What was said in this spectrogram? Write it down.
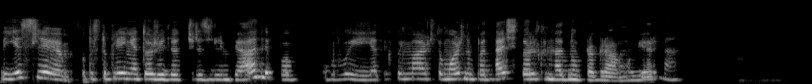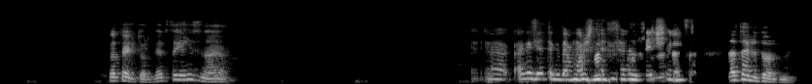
Если поступление тоже идет через Олимпиады, вы, я так понимаю, что можно подать только на одну программу, верно? Наталья Торна, это я не знаю. А, а где тогда можно это уточнить? Наталья Дорна,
